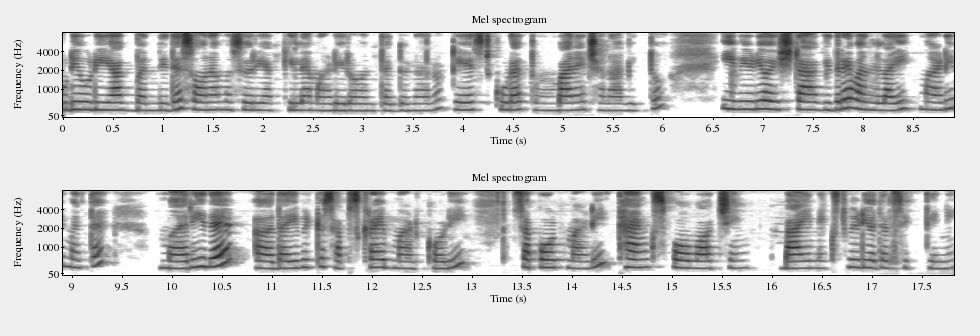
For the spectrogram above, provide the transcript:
ಉಡಿ ಉಡಿಯಾಗಿ ಬಂದಿದೆ. ಸೋನಾ ಮಸೂರಿ ಅಕ್ಕಿಲೇ ಮಾಡಿರೋ ಅಂಥದ್ದು ನಾನು. ಟೇಸ್ಟ್ ಕೂಡ ತುಂಬಾ ಚೆನ್ನಾಗಿತ್ತು. ಈ ವಿಡಿಯೋ ಇಷ್ಟ ಆಗಿದರೆ ಒಂದು ಲೈಕ್ ಮಾಡಿ ಮತ್ತು ಮರೀದೆ ದಯವಿಟ್ಟು ಸಬ್ಸ್ಕ್ರೈಬ್ ಮಾಡ್ಕೊಳ್ಳಿ, ಸಪೋರ್ಟ್ ಮಾಡಿ. Thanks for watching. Bye, next ವಿಡಿಯೋದಲ್ಲಿ ಸಿಗ್ತೀನಿ.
